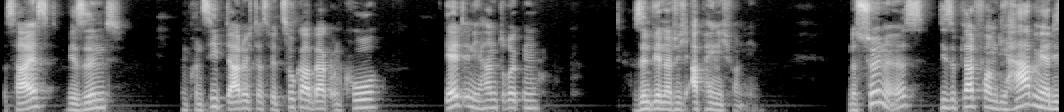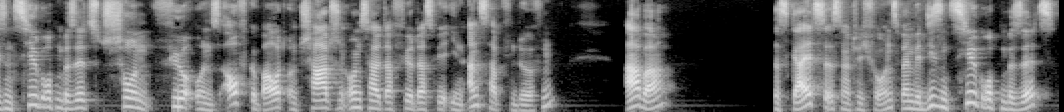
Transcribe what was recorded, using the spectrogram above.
Das heißt, wir sind im Prinzip dadurch, dass wir Zuckerberg und Co. Geld in die Hand drücken, sind wir natürlich abhängig von ihnen. Und das Schöne ist, diese Plattformen, die haben ja diesen Zielgruppenbesitz schon für uns aufgebaut und chargen uns halt dafür, dass wir ihn anzapfen dürfen. Aber das Geilste ist natürlich für uns, wenn wir diesen Zielgruppenbesitz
